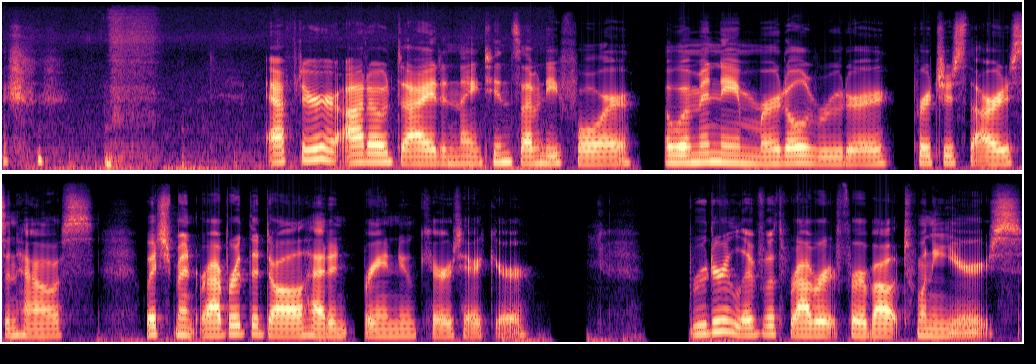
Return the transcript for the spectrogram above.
After Otto died in 1974, a woman named Myrtle Reuter purchased the Artisan House, which meant Robert the doll had a brand new caretaker. Reuter lived with Robert for about 20 years.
